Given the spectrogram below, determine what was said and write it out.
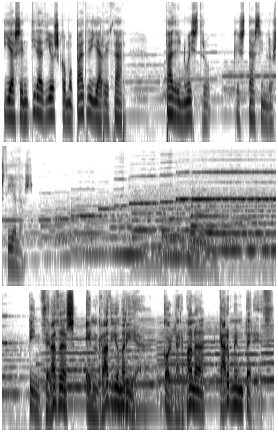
y a sentir a Dios como Padre y a rezar, Padre nuestro que estás en los cielos. Pinceladas en Radio María con la hermana Carmen Pérez.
